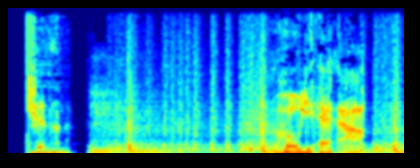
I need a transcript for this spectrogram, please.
Oh, yeah.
